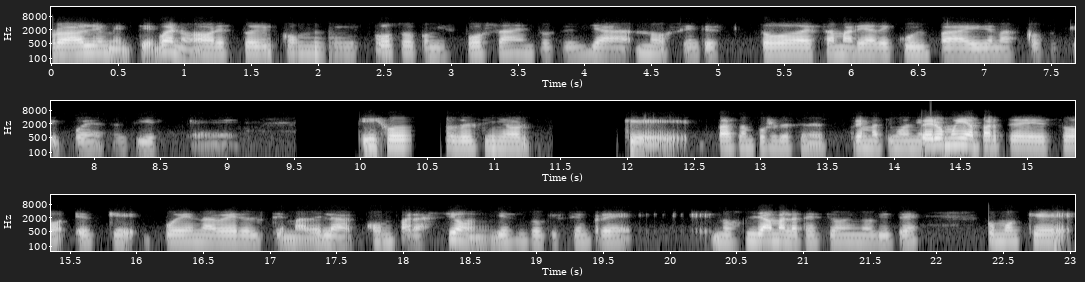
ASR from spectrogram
probablemente, bueno, ahora estoy con mi esposo, con mi esposa, entonces ya no sientes toda esa marea de culpa y demás cosas que pueden sentir eh, hijos del Señor que pasan por relaciones prematrimoniales. Pero muy aparte de eso es que pueden haber el tema de la comparación y eso es lo que siempre eh, nos llama la atención y nos dice como que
